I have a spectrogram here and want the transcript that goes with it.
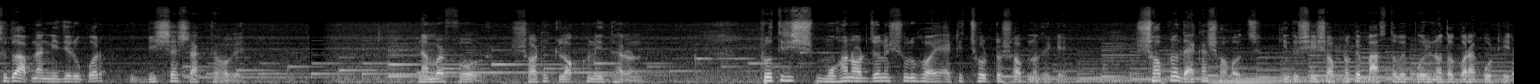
শুধু আপনার নিজের উপর বিশ্বাস রাখতে হবে। নাম্বার ফোর, সঠিক লক্ষ্য নির্ধারণ। প্রতিটি মহান অর্জনের শুরু হয় একটি ছোট্ট স্বপ্ন থেকে। স্বপ্ন দেখা সহজ, কিন্তু সেই স্বপ্নকে বাস্তবে পরিণত করা কঠিন।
